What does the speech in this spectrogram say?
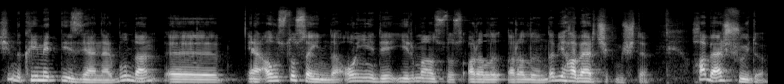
Şimdi kıymetli izleyenler bundan e, yani Ağustos ayında 17-20 Ağustos aralı, aralığında bir haber çıkmıştı. Haber şuydu.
